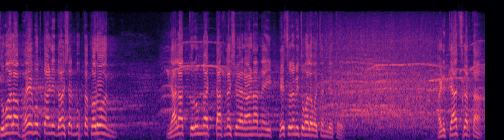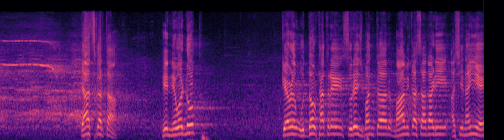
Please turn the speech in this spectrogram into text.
तुम्हाला भयमुक्त आणि दहशतमुक्त करून याला तुरुंगात टाकल्याशिवाय राहणार नाही हे सुद्धा मी तुम्हाला वचन देतोय. आणि त्याच करता त्याच करता ही निवडणूक केवळ उद्धव ठाकरे सुरेश बनकर महाविकास आघाडी अशी नाहीये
